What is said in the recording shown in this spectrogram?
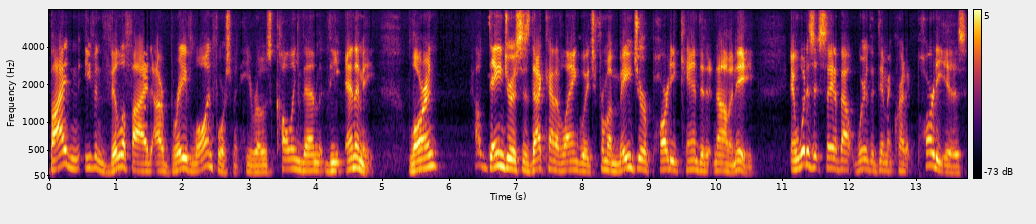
Biden even vilified our brave law enforcement heroes, calling them the enemy. Lauren, how dangerous is that kind of language from a major party candidate nominee? And what does it say about where the Democratic Party is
